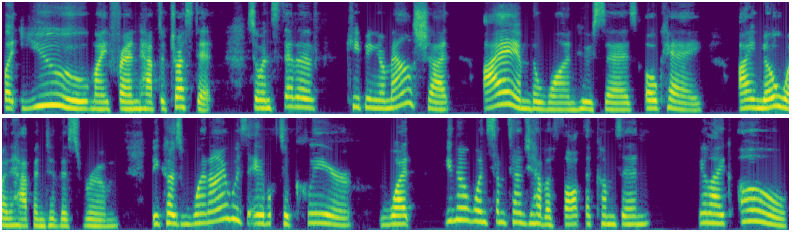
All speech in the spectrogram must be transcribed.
But you, my friend, have to trust it. So instead of keeping your mouth shut, I am the one who says, okay, I know what happened to this room. Because when I was able to clear what, you know, when sometimes you have a thought that comes in, you're like, oh,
